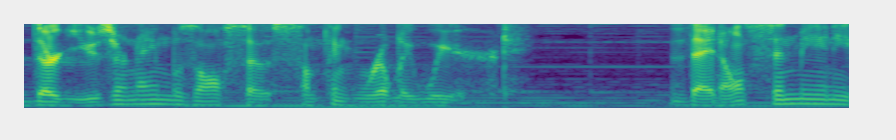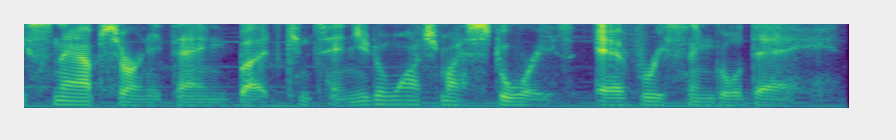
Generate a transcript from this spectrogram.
Their username was also something really weird. They don't send me any snaps or anything, but continue to watch my stories every single day.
